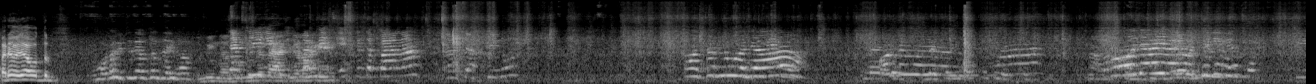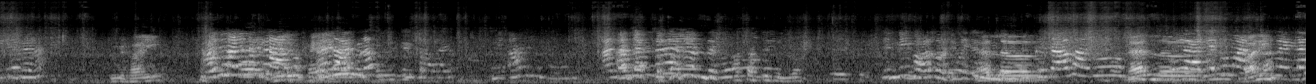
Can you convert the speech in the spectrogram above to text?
ਪਰੇ ਹੋ ਜਾ ਉਧਰ। ਇੱਕ ਡੱਬਾ ਨਾ ਅਹ ਚਾਚੀ ਨੂੰ। ਉਧਰ ਨੂੰ ਹੋ ਜਾ। ਉਧਰ ਨੂੰ ਹੋ ਜਾ ਯਾਰ ਕੁਛ ਨਹੀਂ ਮਿਠਾਈ? ਅੱਜ ਮੈਂ ਮੈਂ ਜਿੰਨੀ ਬਾਲ ਛੋਟੀ ਹੈਲੋ ਕਿਤਾਬ ਆ ਗੋ ਹੈਲੋ ਆ ਗਿਆ ਤੂੰ ਮਾਸੀ ਬਾਣੀ ਬੈਠਾ।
